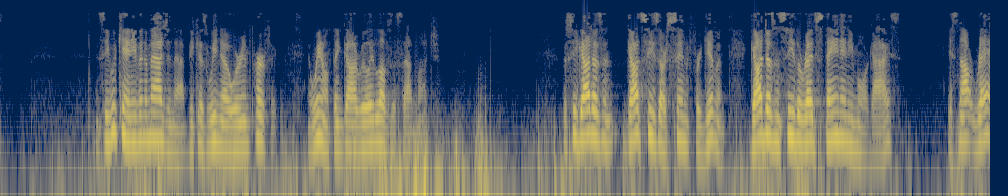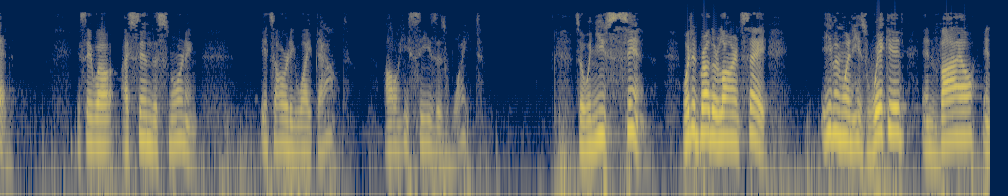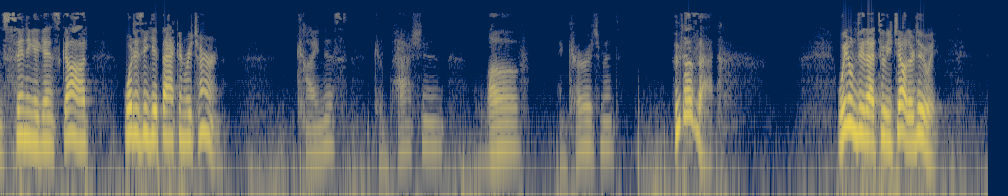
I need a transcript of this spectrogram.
And see, we can't even imagine that because we know we're imperfect. And we don't think God really loves us that much. But see, God doesn't God sees our sin forgiven. God doesn't see the red stain anymore, guys. It's not red. You say, Well, I sinned this morning. It's already wiped out. All he sees is white. So when you sin, what did Brother Lawrence say? Even when he's wicked and vile and sinning against God, what does he get back in return? Kindness, compassion, love, encouragement. Who does that? We don't do that to each other, do we?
